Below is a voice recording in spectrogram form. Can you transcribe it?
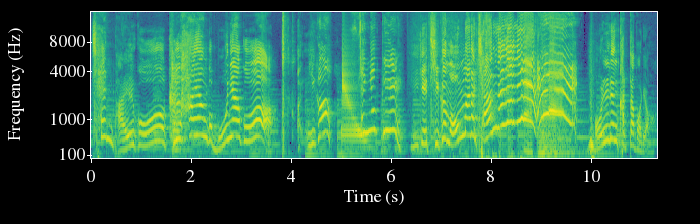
책 말고 그 하얀 거 뭐냐고. 아, 이거? 색연필. 이게 지금 엄마랑 장난하네! 얼른 갖다 버려.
